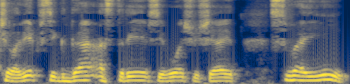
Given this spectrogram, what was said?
Человек всегда острее всего ощущает свои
